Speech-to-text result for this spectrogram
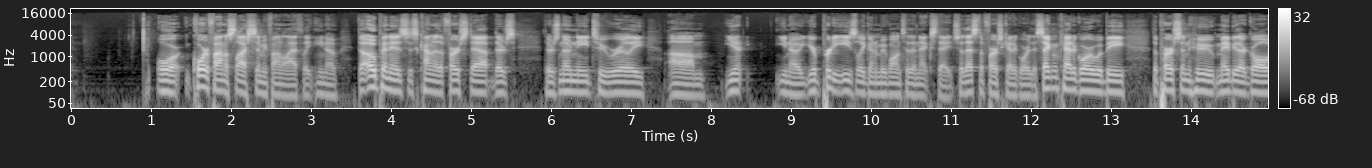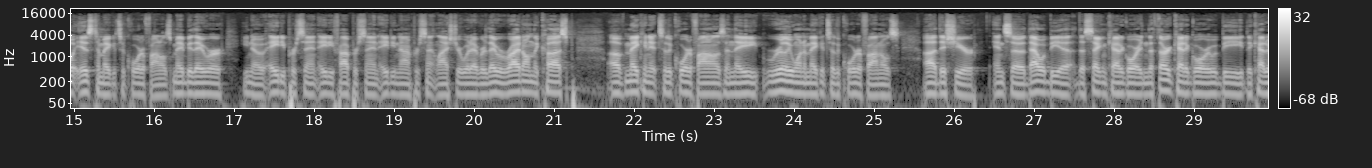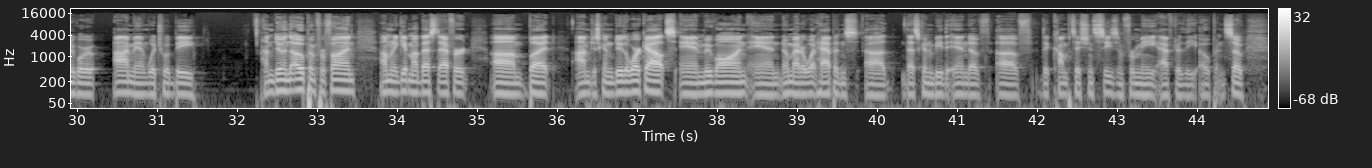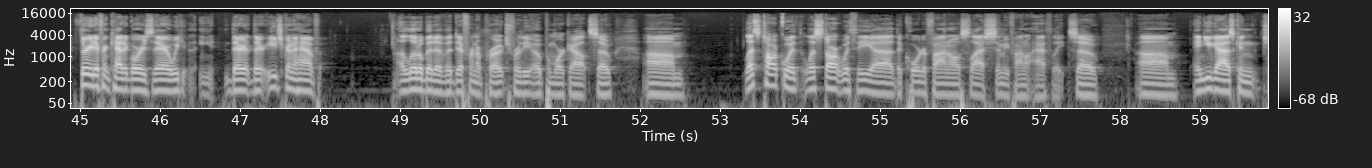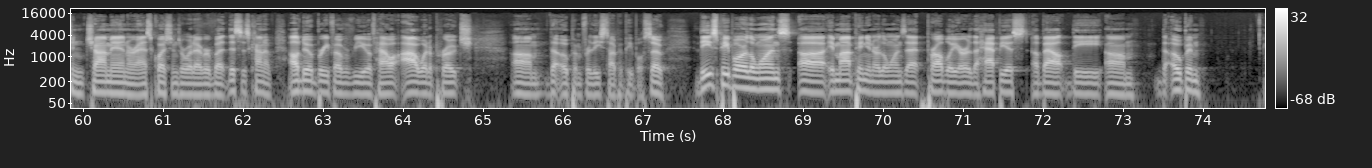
or quarterfinal slash semifinal athlete. You know, the open is just kind of the first step. There's, there's no need to really, um, you know, you know you're pretty easily going to move on to the next stage. So that's the first category. The second category would be the person who maybe their goal is to make it to quarterfinals. Maybe they were you know 80%, 85%, 89% last year, whatever. They were right on the cusp of making it to the quarterfinals, and they really want to make it to the quarterfinals uh, this year. And so that would be a, the second category. And the third category would be the category I'm in, which would be I'm doing the open for fun. I'm going to give my best effort, um, but I'm just going to do the workouts and move on. And no matter what happens, uh, that's going to be the end of, of the competition season for me after the Open. So three different categories there. We they're they're each going to have a little bit of a different approach for the Open workout. So um, let's talk with let's start with the uh, the quarterfinal slash semifinal athlete. So. Um, and you guys can, can chime in or ask questions or whatever, but this is kind of I'll do a brief overview of how I would approach um, the open for these type of people. So these people are the ones, uh, in my opinion, are the ones that probably are the happiest about the um, the open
